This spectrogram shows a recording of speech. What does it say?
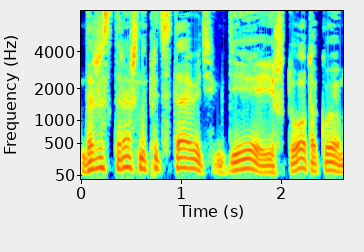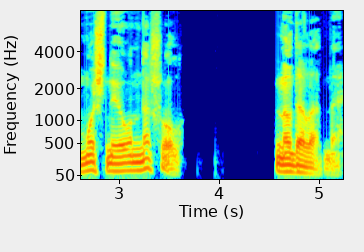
Даже страшно представить, где и что такое мощное он нашел. Ну да ладно.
